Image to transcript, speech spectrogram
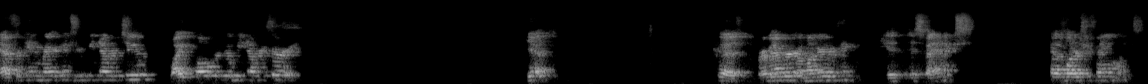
African Americans are gonna be number two, white folk are gonna be number three. Yes. Cause remember, among everything, Hi- Hispanics have larger families.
